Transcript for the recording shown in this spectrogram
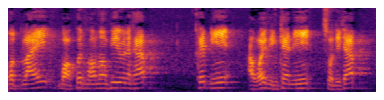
กดไลค์ บอกเพื่อนพ้องน้องพี่ด้วยนะครับ คลิปนี้เอาไว้เพียงแค่นี้ สวัสดีครับ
